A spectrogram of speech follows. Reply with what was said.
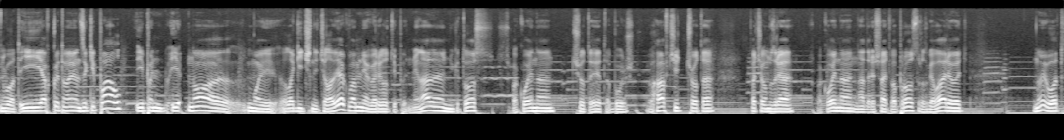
Вот, и я в какой-то момент закипал, и, и- но мой логичный человек во мне говорил, типа, не надо, Никитос, спокойно, что ты это будешь гавчить что-то, почем зря, спокойно, надо решать вопрос, разговаривать. Ну и вот,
